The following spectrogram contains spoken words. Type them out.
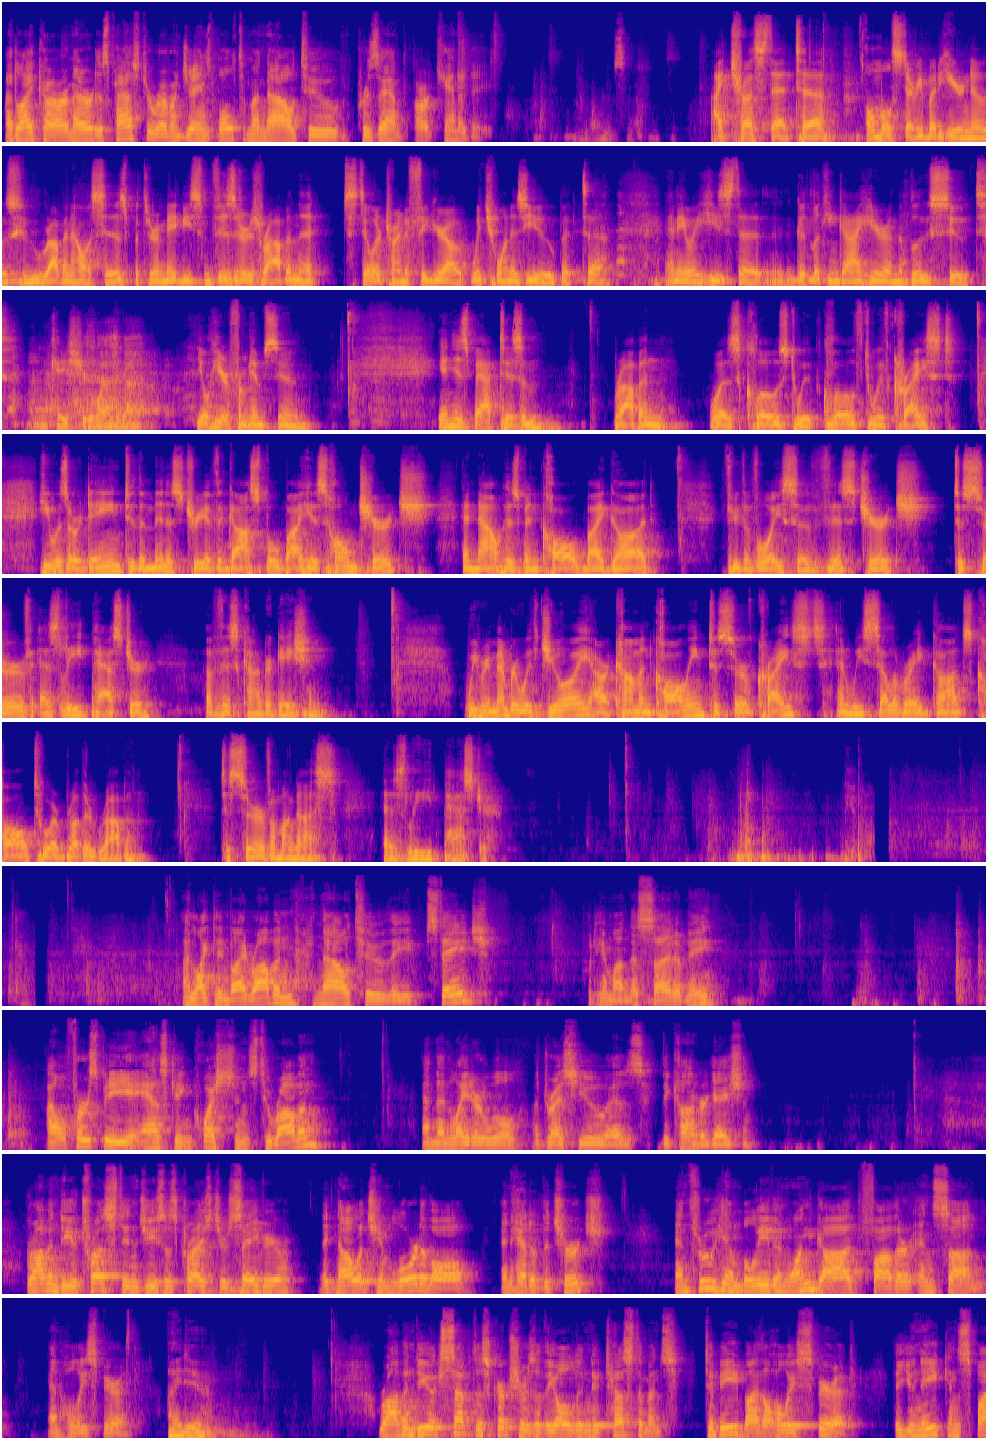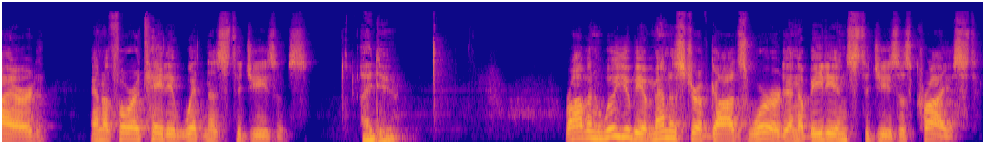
I'd like our emeritus pastor, Reverend James Boltman, now to present our candidate. I trust that uh, almost everybody here knows who Robin Ellis is, but there may be some visitors, Robin, that still are trying to figure out which one is you. But uh, anyway, he's the good looking guy here in the blue suit, in case you're wondering. You'll hear from him soon. In his baptism, Robin was clothed with, clothed with Christ. He was ordained to the ministry of the gospel by his home church and now has been called by God through the voice of this church to serve as lead pastor of this congregation. We remember with joy our common calling to serve Christ, and we celebrate God's call to our brother Robin to serve among us as lead pastor. I'd like to invite Robin now to the stage. Put him on this side of me. I will first be asking questions to Robin, and then later we'll address you as the congregation. Robin, do you trust in Jesus Christ, your Savior? Acknowledge him Lord of all and head of the church? and through him believe in one God, Father and Son and Holy Spirit? I do. Robin, do you accept the scriptures of the Old and New Testaments to be, by the Holy Spirit, the unique, inspired, and authoritative witness to Jesus? I do. Robin, will you be a minister of God's word in obedience to Jesus Christ,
